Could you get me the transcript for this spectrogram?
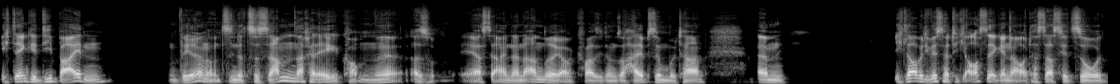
ich denke, die beiden wären und sind da zusammen nach LA gekommen. Ne? Also erst der eine, dann der andere, aber quasi dann so halb simultan. Ähm, ich glaube, die wissen natürlich auch sehr genau, dass das jetzt so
